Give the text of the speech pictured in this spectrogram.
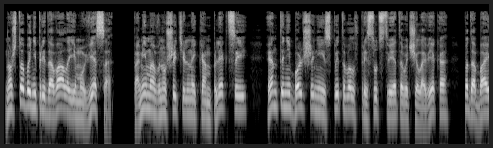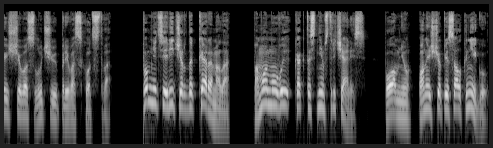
Но что бы ни придавало ему веса, помимо внушительной комплекции, Энтони больше не испытывал в присутствии этого человека подобающего случаю превосходства. Помните Ричарда Кэрэмела? По-моему, вы как-то с ним встречались. Помню, он еще писал книгу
